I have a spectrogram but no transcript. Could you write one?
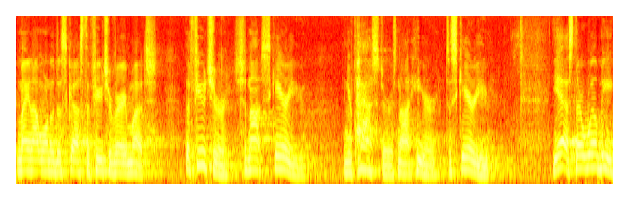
may not want to discuss the future very much, the future should not scare you, and your pastor is not here to scare you. Yes, there will be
